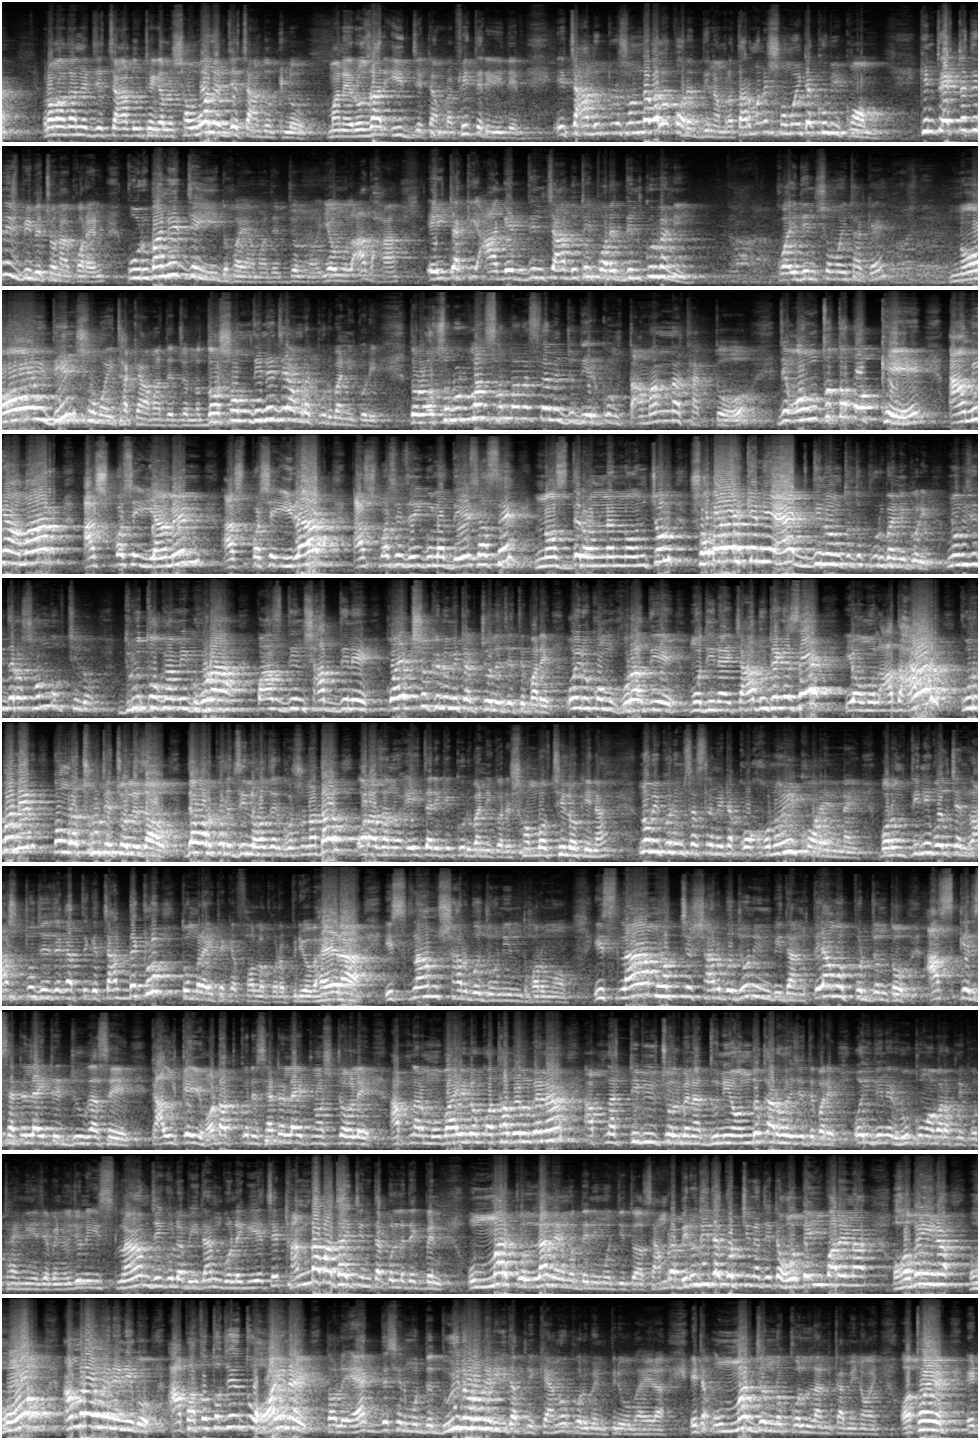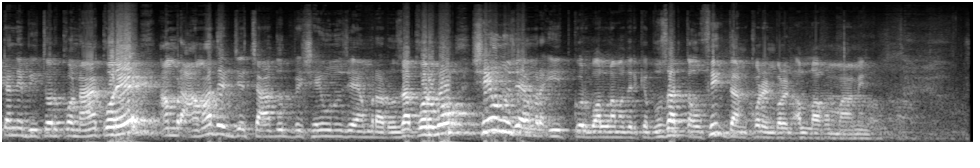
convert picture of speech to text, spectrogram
রমাদানের যে চাঁদ উঠে গেল সওয়ালের যে চাঁদ উঠল মানে রোজার ঈদ যেটা আমরা ফিতের ঈদের, এই চাঁদ উঠল সন্ধ্যাবেলা, পরের দিন আমরা। তার মানে সময়টা খুবই কম। কিন্তু একটা জিনিস বিবেচনা করেন, কুরবানির যে ঈদ হয় আমাদের জন্য ইয়মুল আধা এইটা কি আগের দিন চাঁদ উঠে পরের দিন কুরবানি? কয়দিন সময় থাকে? নয় দিন সময় থাকে আমাদের জন্য। দশম দিনে যে আমরা কুরবানি করি। তো রসুল্লাহ সাল্লাহ আসলামের যদি এরকম তামান্না থাকতো যে অন্তত পক্ষে আমি আমার আশপাশে ইয়ামেন, আশপাশে ইরাক, আশপাশে যেইগুলা দেশ আছে, নজদের অন্যান্য অঞ্চল, সবাইকে নিয়ে একদিন অন্তত কুরবানি করি। নবীজির দ্বারা সম্ভব ছিল। দ্রুতগামী ঘোড়া পাঁচ দিন, সাত দিনে কয়েকশো কিলোমিটার চলে যেতে পারে। ওই রকম ঘোড়া দিয়ে মদিনায় চাঁদ উঠে গেছে ইয়ামুল আধার কুরবানির তোমরা ছুটে চলে যাও। দেওয়ার পরে জিলহজের ঘোষণা দাও ওরা যেন এই তারিখে কুরবানি করে। সম্ভব ছিল কিনা নবী করিম সাল্লাম এটা কখনোই করেন নাই। বরং তিনি বলছেন, রাষ্ট্র যে জায়গা থেকে চাঁদ দেখল, তোমরা এটাকে ফলো করো। প্রিয় ভাইয়েরা, ইসলাম সার্বজনীন ধর্ম। ইসলাম হচ্ছে সার্বজনীন বিধান। কেয়ামত পর্যন্ত আজকের স্যাটেলাইটের যুগ আছে। কালকেই হঠাৎ করে স্যাটেলাইট নষ্ট হলে আপনার মোবাইলও কথা বলবে না, আপনার টিভিও চলবে না, দুনিয়া অন্ধকার হয়ে যেতে পারে। ওই দিনের হুকুম আবার আপনি কোথায় নিয়ে যাবেন? ওই জন্য ইসলাম যেগুলো বিধান বলে গিয়েছে, ঠান্ডা মাথায় চিন্তা করলে দেখবেন, উম্মার কল্যাণের মধ্যে নিমজ্জিত আছে। আমরা বিরোধিতা করছি না, যেটা হতেই পারে না, হবেই না, হোক, আমরাও মেনে নিব। আপাতত যেহেতু হয় নাই, তাহলে এক দেশের মধ্যে দুই ধরনের ঈদ আপনি কেন করবেন, প্রিয় ভাইরা এটা উম্মার জন্য কল্যাণকামী নয়। অতএব এটা নিয়ে বিতর্ক না করে আমরা আমাদের যে চাঁদ উঠবে, সেই অনুযায়ী আমরা রোজা করব, সেই অনুযায়ী আমরা ঈদ করব। আল্লাহ আমাদেরকে বোঝার তৌফিক দান করেন, বলেন আল্লাহ আমিন।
